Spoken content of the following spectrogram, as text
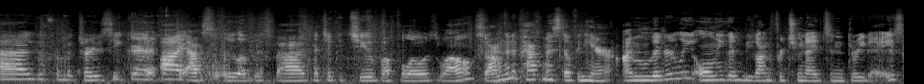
Bag from Victoria's Secret. I absolutely love this bag. I took it to Buffalo as well. So I'm gonna pack my stuff in here. I'm literally only gonna be gone for two nights and three days.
